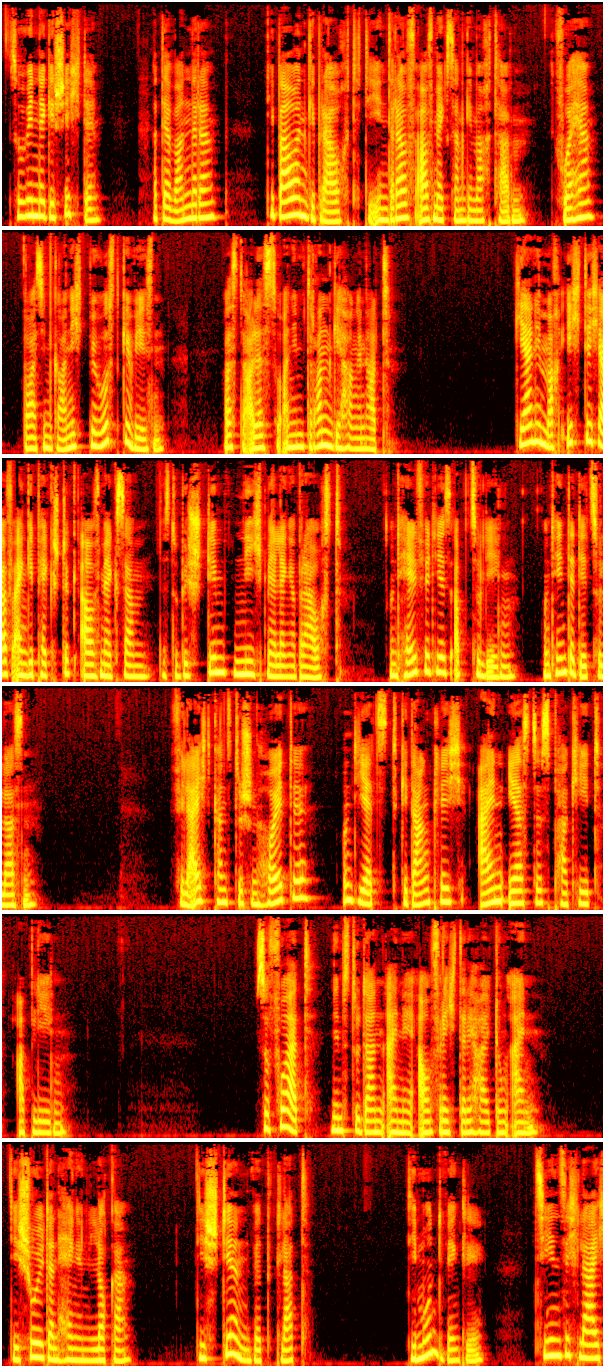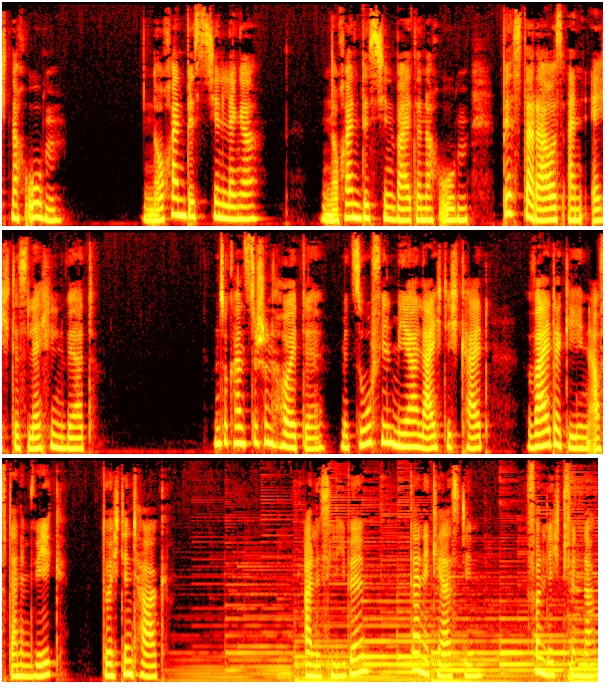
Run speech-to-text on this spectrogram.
So wie in der Geschichte hat der Wanderer die Bauern gebraucht, die ihn darauf aufmerksam gemacht haben. Vorher war es ihm gar nicht bewusst gewesen, was da alles so an ihm dran gehangen hat. Gerne mache ich dich auf ein Gepäckstück aufmerksam, das du bestimmt nicht mehr länger brauchst, und helfe dir es abzulegen und hinter dir zu lassen. Vielleicht kannst du schon heute und jetzt gedanklich ein erstes Paket ablegen. Sofort nimmst du dann eine aufrechtere Haltung ein. Die Schultern hängen locker, die Stirn wird glatt, die Mundwinkel ziehen sich leicht nach oben, noch ein bisschen länger, noch ein bisschen weiter nach oben, bis daraus ein echtes Lächeln wird. Und so kannst du schon heute mit so viel mehr Leichtigkeit weitergehen auf deinem Weg durch den Tag. Alles Liebe, deine Kerstin von Lichtfinder.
